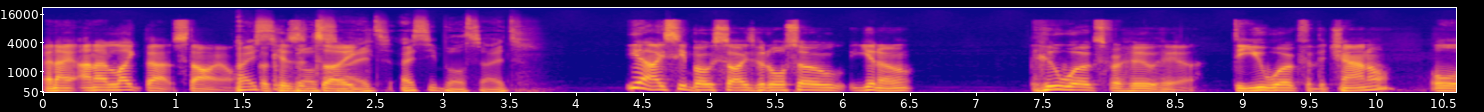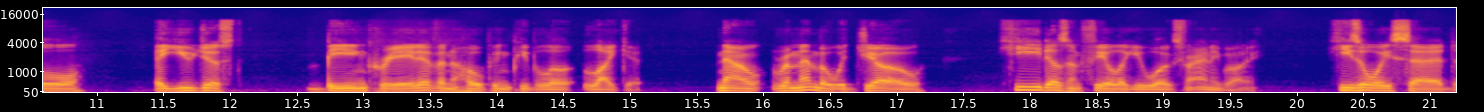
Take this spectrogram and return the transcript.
And I and I like that style I see because both it's like sides. I see both sides. Yeah, I see both sides, but also, you know, who works for who here? Do you work for the channel or are you just being creative and hoping people like it? Now, remember with Joe, he doesn't feel like he works for anybody. He's always said,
